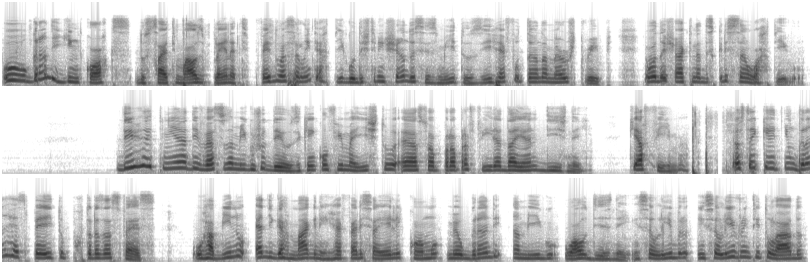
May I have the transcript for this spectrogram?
O grande Jim Corks, do site Mouse Planet, fez um excelente artigo destrinchando esses mitos e refutando a Meryl Streep. Eu vou deixar aqui na descrição o artigo. Disney tinha diversos amigos judeus, e quem confirma isto é a sua própria filha Diane Disney, que afirma: Eu sei que ele tinha um grande respeito por todas as fés, O rabino Edgar Magnin refere-se a ele como meu grande amigo Walt Disney, em seu livro, em seu livro intitulado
